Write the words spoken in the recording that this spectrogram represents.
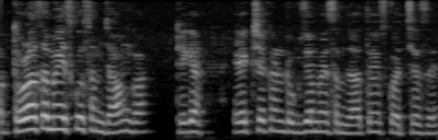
अब थोड़ा सा मैं इसको समझाऊँगा, ठीक है? एक सेकंड रुक जाओ, मैं समझाता हूँ इसको अच्छे से।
